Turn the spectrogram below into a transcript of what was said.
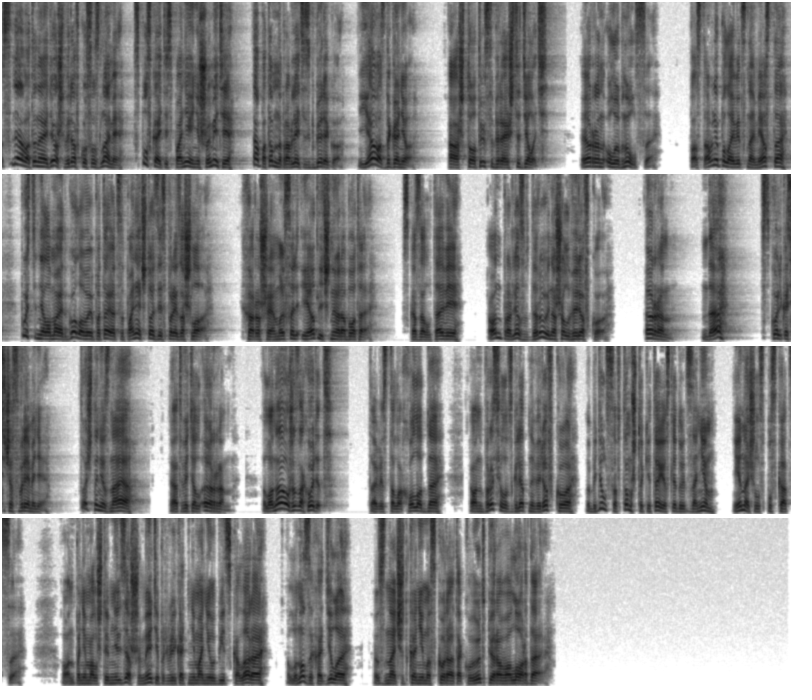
«Слева ты найдешь веревку с узлами. Спускайтесь по ней, не шумите, а потом направляйтесь к берегу. Я вас догоню». «А что ты собираешься делать?» Эррон улыбнулся. «Поставлю половиц на место, пусть они ломают головы и пытаются понять, что здесь произошло. Хорошая мысль и отличная работа». — сказал Тави. Он пролез в дыру и нашел веревку. «Эррон, да? Сколько сейчас времени?» «Точно не знаю», — ответил Эррон. «Луна уже заходит». Тави стало холодно. Он бросил взгляд на веревку, убедился в том, что Китай следует за ним, и начал спускаться. Он понимал, что им нельзя шуметь и привлекать внимание убийц Калара. Луна заходила, значит, Канима скоро атакуют Первого Лорда.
